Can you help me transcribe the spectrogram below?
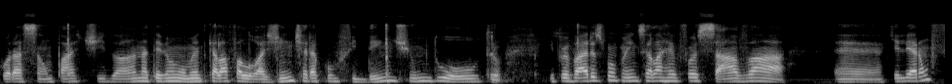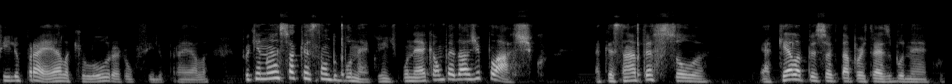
coração partido. A Ana teve um momento que ela falou: a gente era confidente um do outro. E por vários momentos ela reforçava é, que ele era um filho para ela, que o Louro era um filho para ela. Porque não é só questão do boneco, gente. Boneco é um pedaço de plástico. A questão é a pessoa. É aquela pessoa que está por trás do boneco,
